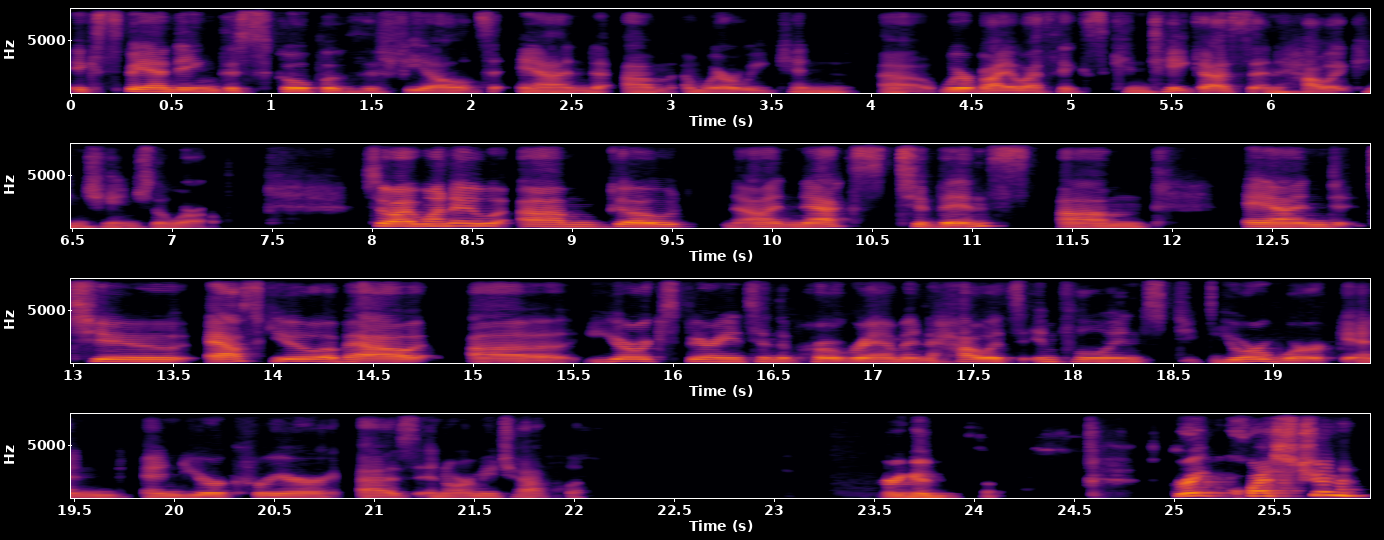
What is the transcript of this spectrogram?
expanding the scope of the field and, um, and where we can, uh, where bioethics can take us and how it can change the world. So I want to um, go uh, next to Vince um, and to ask you about uh, your experience in the program and how it's influenced your work and, and your career as an Army chaplain. Very good. Great question.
